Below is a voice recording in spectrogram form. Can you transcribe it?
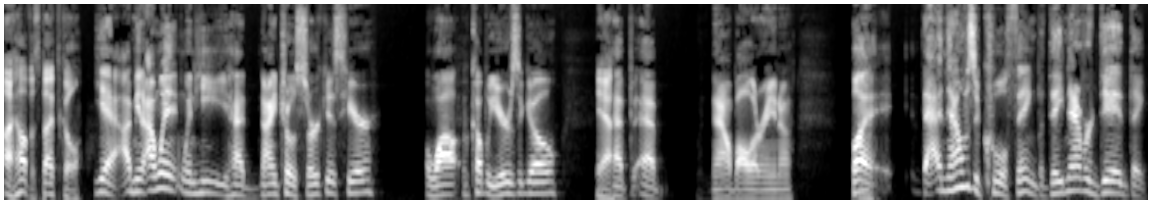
a hell of a spectacle. Yeah, I mean, I went when he had Nitro Circus here a while, a couple years ago. Yeah. at, at now Ball Arena, but mm-hmm. that that was a cool thing. But they never did like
